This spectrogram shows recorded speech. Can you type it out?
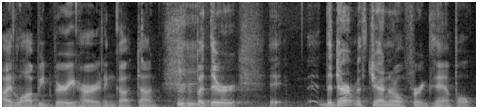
I lobbied very hard and got done. But there, the Dartmouth General, for example,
